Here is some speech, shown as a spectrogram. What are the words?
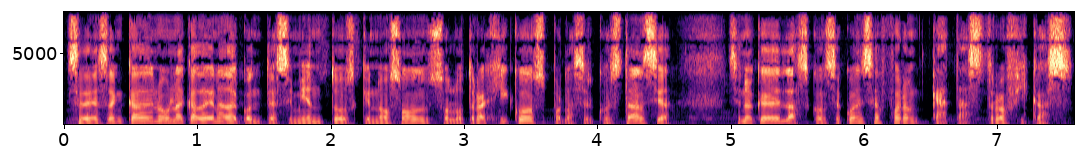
Se desencadenó una cadena de acontecimientos que no son solo trágicos por la circunstancia, sino que las consecuencias fueron catastróficas.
